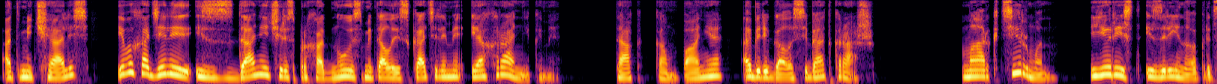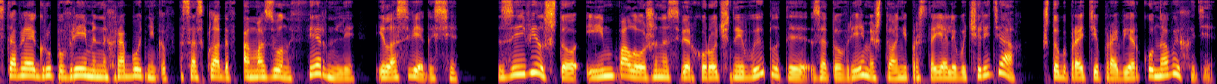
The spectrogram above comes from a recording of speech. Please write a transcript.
отмечались и выходили из здания через проходную с металлоискателями и охранниками. Так компания оберегала себя от краж. Марк Тирман, юрист из Рино, представляя группу временных работников со складов Amazon в Фернли и Лас-Вегасе, заявил, что им положены сверхурочные выплаты за то время, что они простояли в очередях, чтобы пройти проверку на выходе.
